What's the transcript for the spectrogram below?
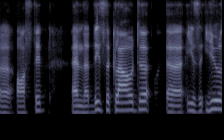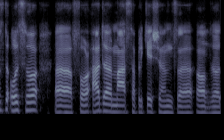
uh, hosted, and this cloud uh, is used also uh, for other MaaS applications uh, of the,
